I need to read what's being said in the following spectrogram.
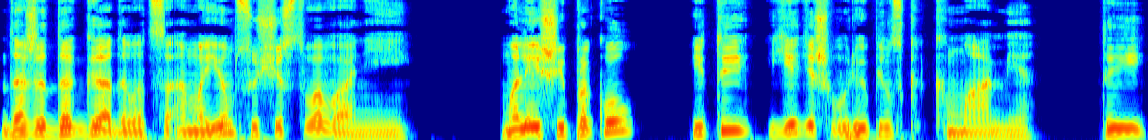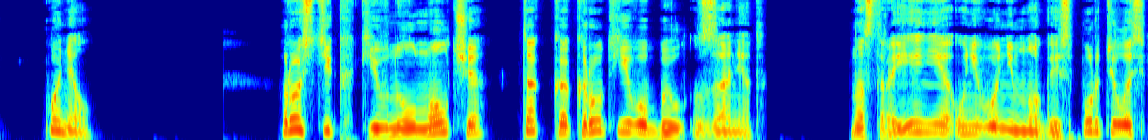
Даже догадываться о моем существовании. Малейший прокол, и ты едешь в Урюпинск к маме. Ты понял? Ростик кивнул молча, так как рот его был занят. Настроение у него немного испортилось,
